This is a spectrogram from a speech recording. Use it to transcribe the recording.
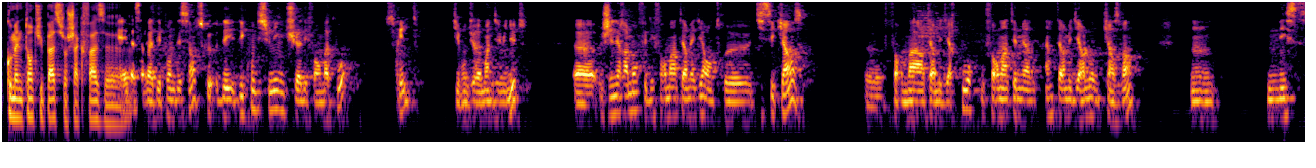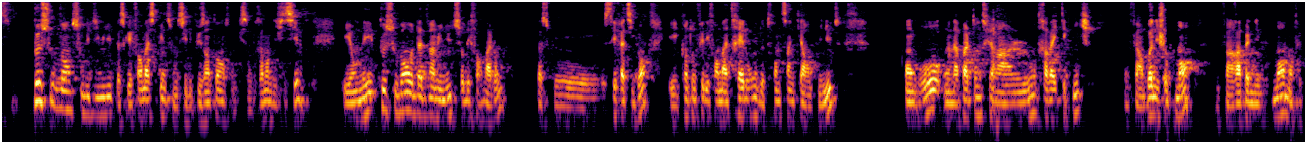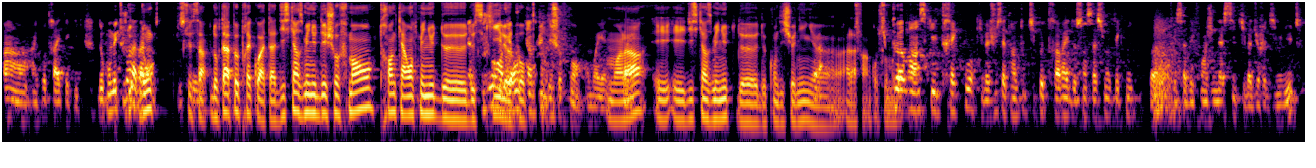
combien de temps tu passes sur chaque phase eh ben, Ça va dépendre des séances. que des, des conditioning, tu as des formats courts, sprint, qui vont durer moins de 10 minutes. Euh, généralement, on fait des formats intermédiaires entre 10 et 15, euh, format intermédiaire court ou format intermédiaire long 15-20. On est peu souvent sous les 10 minutes parce que les formats sprint sont aussi les plus intenses, donc ils sont vraiment difficiles. Et on est peu souvent au-delà de 20 minutes sur des formats longs parce que c'est fatigant. Et quand on fait des formats très longs de 35-40 minutes, en gros, on n'a pas le temps de faire un long travail technique. On fait un bon échauffement, on fait un rappel des mouvements, mais on fait pas un, gros travail technique. Donc on met toujours la balance. C'est ça. Donc tu as à peu près quoi? Tu as 10-15 minutes d'échauffement, 30-40 minutes de, de skill pour 15 minutes d'échauffement en moyenne. Voilà, et, et 10-15 minutes de, de conditioning euh, à la fin grosso modo. Tu peux avoir un skill très court qui va juste être un tout petit peu de travail de sensation technique. On fait ça des fois en gymnastique qui va durer 10 minutes.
